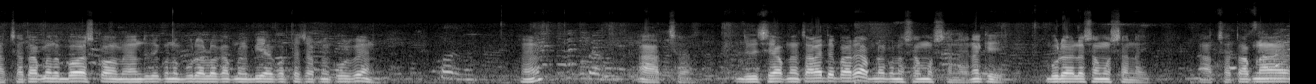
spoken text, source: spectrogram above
আচ্ছা তো আপনাদের বয়স কম, এখন যদি কোনো বুড়া লোক আপনার বিয়ে করতে চায়, আপনি করবেন? হ্যাঁ? আচ্ছা যদি সে আপনার চালাতে পারে, আপনার কোনো সমস্যা নেই, নাকি? বুড়া হলে সমস্যা নেই। আচ্ছা তো আপনার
